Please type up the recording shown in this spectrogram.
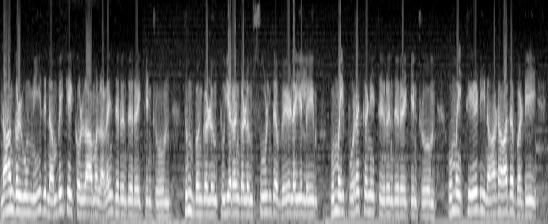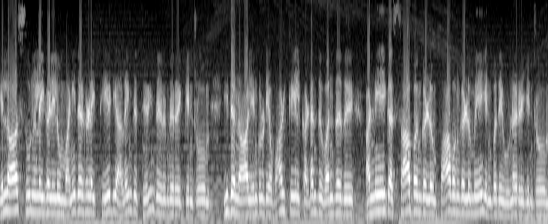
நாங்கள் உம் மீது நம்பிக்கை கொள்ளாமல் அலைந்திருந்திருக்கின்றோம். துன்பங்களும் துயரங்களும் சூழ்ந்த வேளையிலே உம்மை புறக்கணித்து இருந்திருக்கின்றோம். உம்மை தேடி நாடாதபடி எல்லா சூழ்நிலைகளிலும் மனிதர்களை தேடி அலைந்து திரிந்து இருந்திருக்கின்றோம். இதனால் எங்களுடைய வாழ்க்கையில் கடந்து வந்தது அநேக சாபங்களும் பாவங்களுமே என்பதை உணர்கின்றோம்.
